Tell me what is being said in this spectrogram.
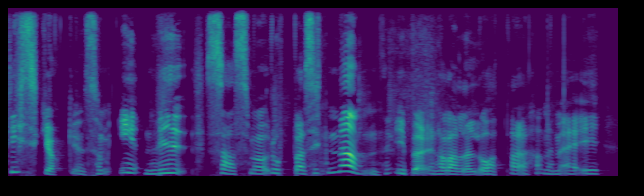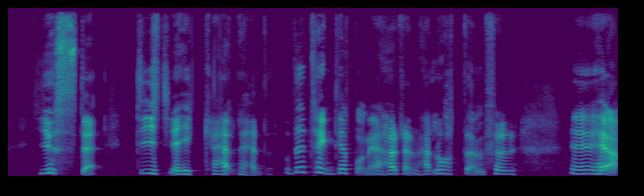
diskjocken som envisas med att ropa sitt namn i början av alla låtar han är med i? Just det, DJ Khaled. Och det tänkte jag på när jag hörde den här låten, för eh,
